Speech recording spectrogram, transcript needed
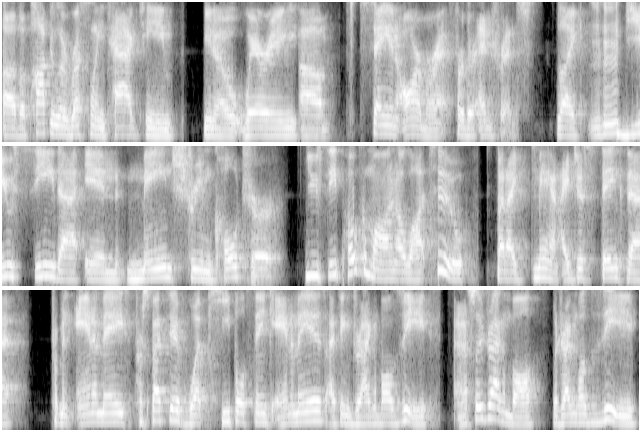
of a popular wrestling tag team, you know, wearing um, Saiyan armor at, for their entrance. Like Mm-hmm. you see that in mainstream culture. You see Pokemon a lot too, but I man, I just think that from an anime perspective, what people think anime is, I think Dragon Ball Z, not necessarily Dragon Ball, but Dragon Ball Z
